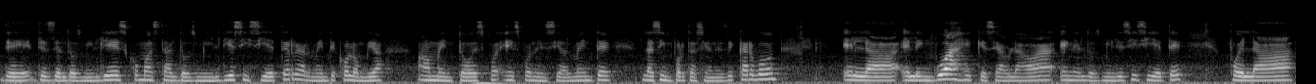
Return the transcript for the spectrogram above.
desde el 2010 como hasta el 2017 realmente Colombia aumentó exponencialmente las importaciones de carbón. El, lenguaje que se hablaba en el 2017 fue la,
